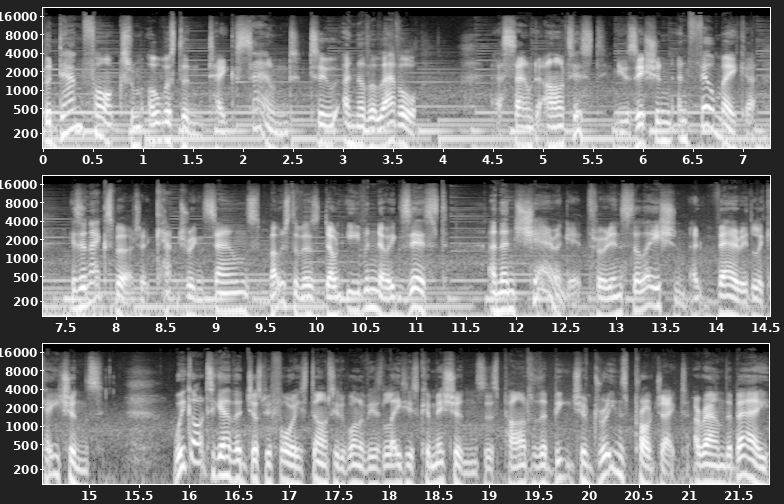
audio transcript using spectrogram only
But Dan Fox from Ulverston takes sound to another level. A sound artist, musician, and filmmaker is an expert at capturing sounds most of us don't even know exist, and then sharing it through an installation at varied locations. We got together just before he started one of his latest commissions as part of the Beach of Dreams project around the bay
